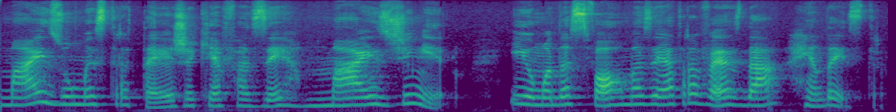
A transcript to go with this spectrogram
mais uma estratégia que é fazer mais dinheiro. E uma das formas é através da renda extra.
